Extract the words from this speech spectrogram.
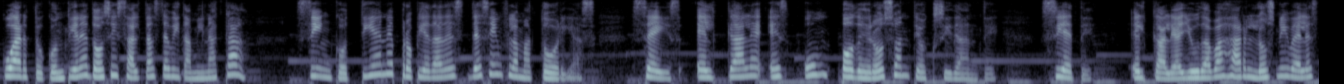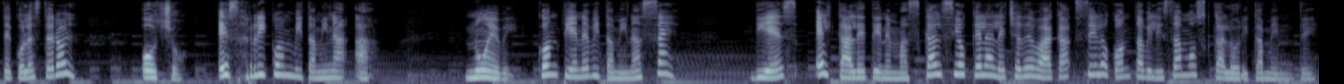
Cuarto, contiene dosis altas de vitamina K. 5. Tiene propiedades desinflamatorias. 6. El cale es un poderoso antioxidante. 7. El cale ayuda a bajar los niveles de colesterol. 8. Es rico en vitamina A. 9. Contiene vitamina C. 10. El cale tiene más calcio que la leche de vaca si lo contabilizamos calóricamente.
